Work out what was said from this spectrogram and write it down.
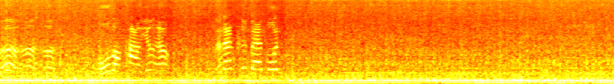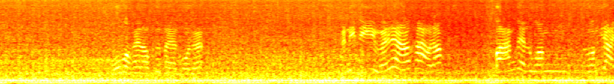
เออเออเออโอ้บอกข้าวเยอะแล้วแล้วนั่นขึ้นแบรนด์บน โอ้บอกให้เราขึ้นแบรนด์บนนะ อันนี้ดีอยู่ไหมเนี่ยเอาข้าวนะบางแต่รวงรวงใหญ่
